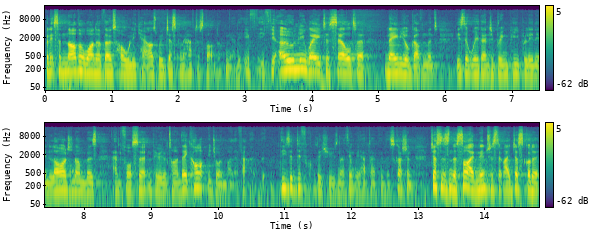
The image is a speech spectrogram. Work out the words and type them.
but it's another one of those holy cows we're just going to have to start looking at. It. If, if the only way to sell to name your government is that we're going to bring people in in large numbers and for a certain period of time, they can't be joined by their family. These are difficult issues, and I think we have to have the discussion. Just as an aside, and interesting, I just got a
